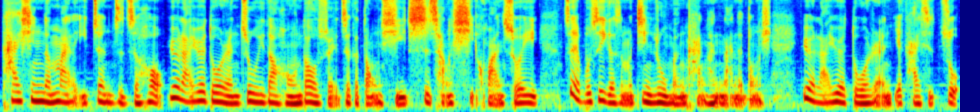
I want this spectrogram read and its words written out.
开心的卖了一阵子之后，越来越多人注意到红豆水这个东西，市场喜欢，所以这也不是一个什么进入门槛很难的东西，越来越多人也开始做，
